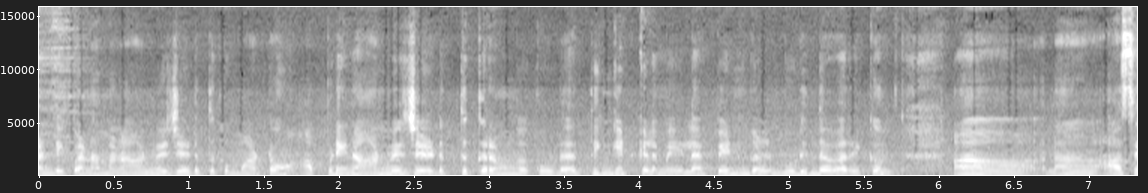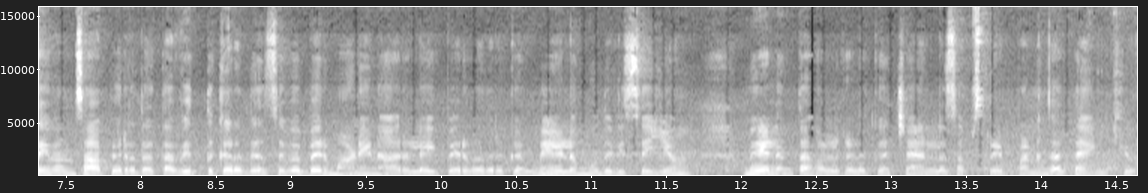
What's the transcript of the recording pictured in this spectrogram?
கண்டிப்பாக நம்ம நான்வெஜ் எடுத்துக்க மாட்டோம். அப்படி நான்வெஜ் எடுத்துக்கிறவங்க கூட திங்கட்கிழமையில் பெண்கள் முடிந்த வரைக்கும் நான் அசைவம் சாப்பிட்றத தவிர்த்துக்கிறது. சிவபெருமானின் அருளை பெறுவதற்கு மேலும் உதவி செய்யும். மேலும் தகவல்களுக்கு சேனலை சப்ஸ்கிரைப் பண்ணுங்கள் தேங்க்யூ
